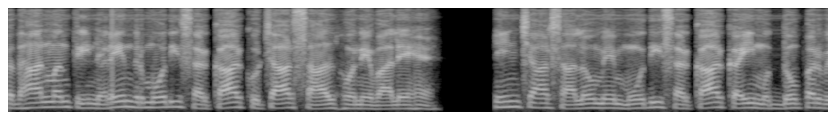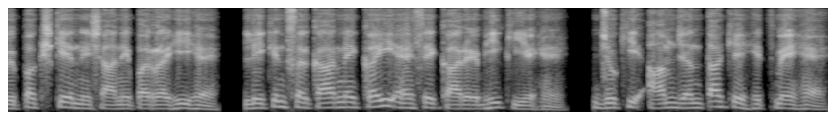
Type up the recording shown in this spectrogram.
प्रधानमंत्री नरेंद्र मोदी सरकार को चार साल होने वाले हैं। इन चार सालों में मोदी सरकार कई मुद्दों पर विपक्ष के निशाने पर रही है, लेकिन सरकार ने कई ऐसे कार्य भी किए हैं, जो कि आम जनता के हित में है।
